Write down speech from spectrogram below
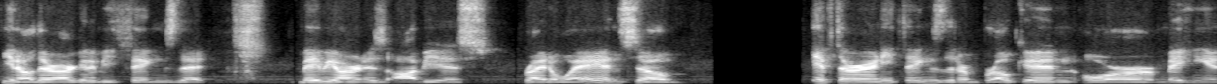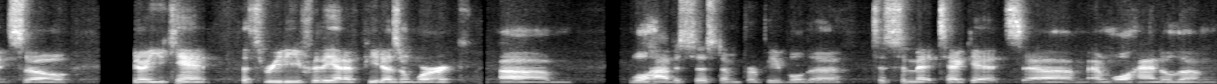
you know, there are going to be things that maybe aren't as obvious right away. And so if there are any things that are broken or making it so, you know, you can't, the 3D for the NFP doesn't work, um, we'll have a system for people to, to submit tickets um, and we'll handle them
